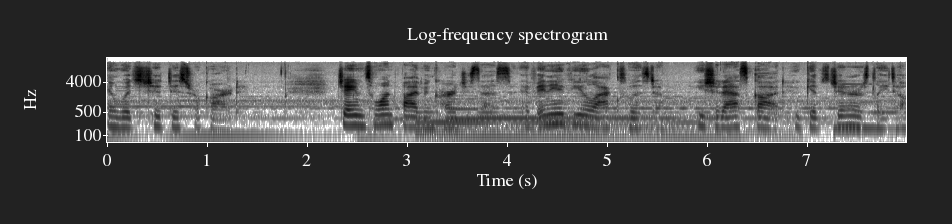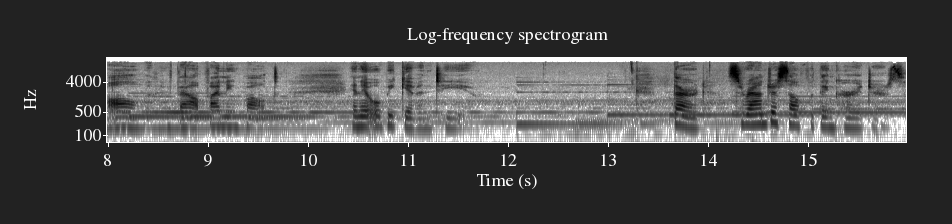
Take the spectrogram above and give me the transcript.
and which to disregard. James 1 5 encourages us If any of you lacks wisdom, you should ask God, who gives generously to all without finding fault, and it will be given to you. Third, surround yourself with encouragers.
